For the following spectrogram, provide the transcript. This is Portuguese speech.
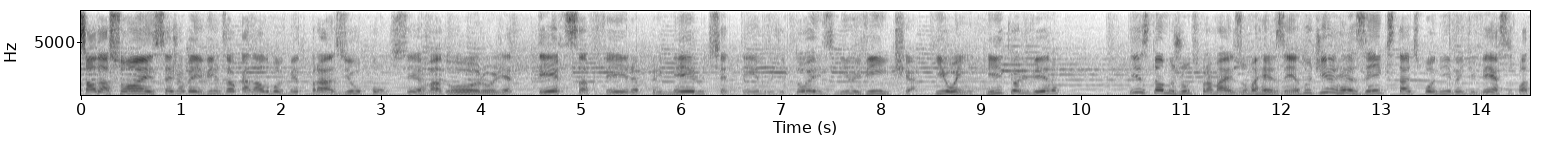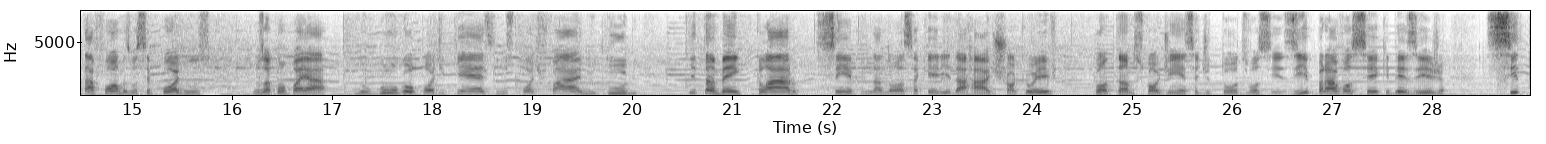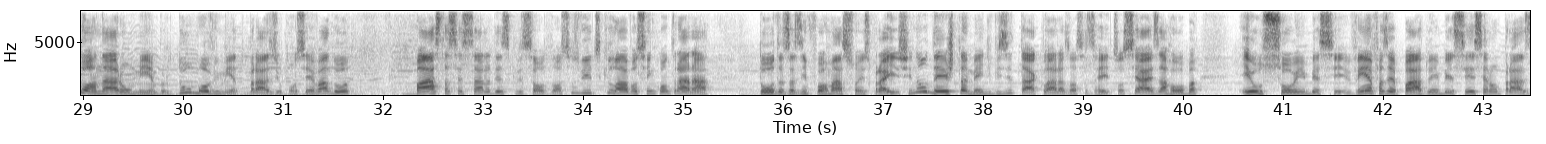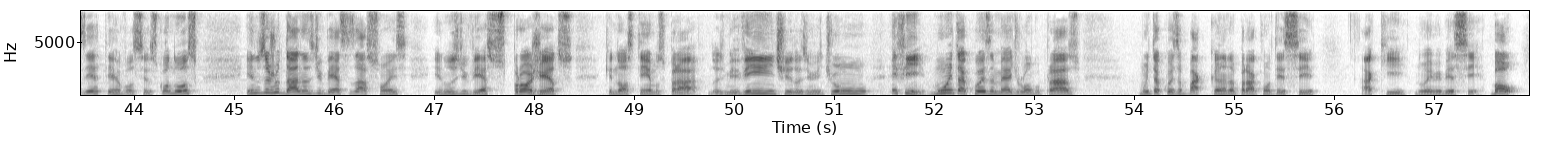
Saudações, sejam bem-vindos ao canal do Movimento Brasil Conservador. Hoje é terça-feira, 1 de setembro de 2020. Aqui o Henrique Oliveira e estamos juntos para mais uma resenha do dia. Resenha que está disponível em diversas plataformas. Você pode nos, nos acompanhar no Google Podcast, no Spotify, no YouTube e também, claro, sempre na nossa querida Rádio Shockwave. Contamos com a audiência de todos vocês. E para você que deseja se tornar um membro do Movimento Brasil Conservador, basta acessar a descrição dos nossos vídeos que lá você encontrará todas as informações para isso. E não deixe também de visitar, claro, as nossas redes sociais, arroba eu sou o MBC. Venha fazer parte do MBC, será um prazer ter vocês conosco e nos ajudar nas diversas ações e nos diversos projetos que nós temos para 2020, 2021, enfim, muita coisa médio e longo prazo, muita coisa bacana para acontecer aqui no MBC. Bom,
